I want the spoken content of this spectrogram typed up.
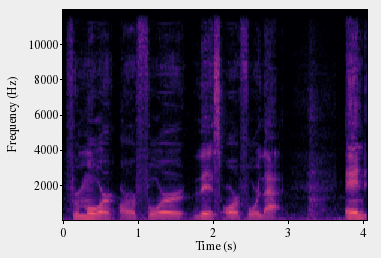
for more or for this or for that. And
